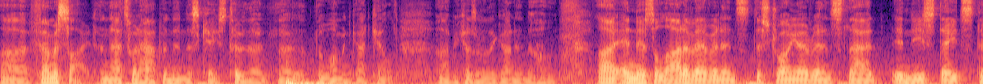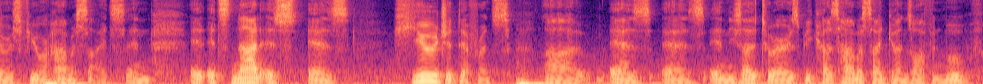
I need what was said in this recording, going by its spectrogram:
uh, femicide, and that's what happened in this case too. The, the, the woman got killed uh, because of the gun in the home. Uh, and there's a lot of evidence, the strong evidence that in these states there's fewer homicides, and it, it's not as as huge a difference uh, as as in these other two areas because homicide guns often move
